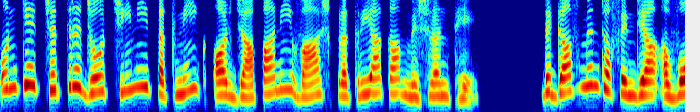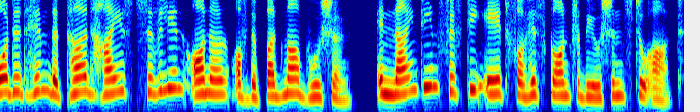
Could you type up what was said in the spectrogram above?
उनके चित्र जो चीनी तकनीक और जापानी वाश प्रक्रिया का मिश्रण थे The government of India awarded him the third highest civilian honor of the Padma Bhushan in 1958 for his contributions to art.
